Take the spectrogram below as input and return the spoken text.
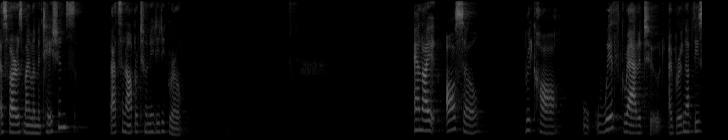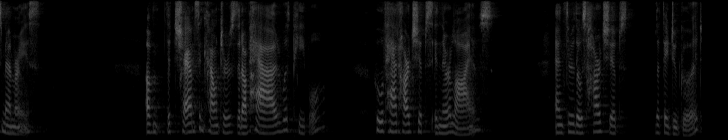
As far as my limitations, that's an opportunity to grow. And I also recall with gratitude, I bring up these memories of the chance encounters that I've had with people who have had hardships in their lives. And through those hardships, that they do good,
